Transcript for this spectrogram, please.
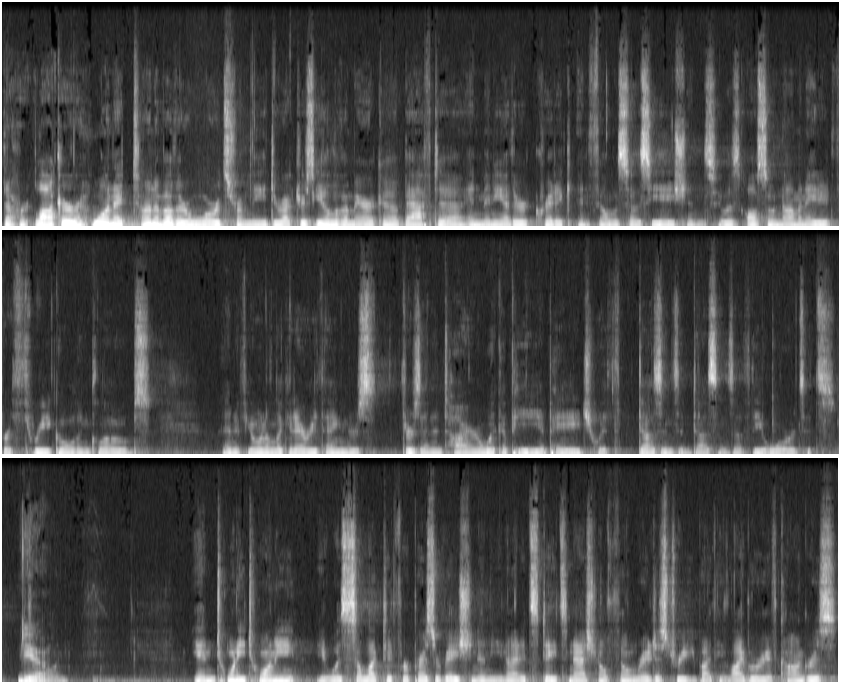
The Hurt Locker won a ton of other awards from the Directors Guild of America, BAFTA, and many other critic and film associations. It was also nominated for three Golden Globes. And if you want to look at everything, there's there's an entire Wikipedia page with dozens and dozens of the awards it's, it's Yeah. won. In 2020, it was selected for preservation in the United States National Film Registry by the Library of Congress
